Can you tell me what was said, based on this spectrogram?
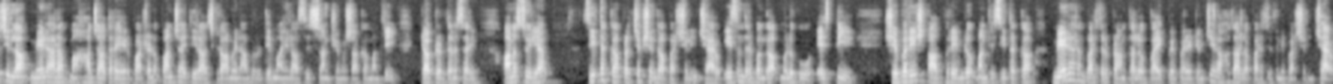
జిల్లా మేడారం మహాజాతర ఏర్పాట్లను పంచాయతీరాజ్ గ్రామీణాభివృద్ధి మహిళా శిశు సంక్షేమ శాఖ మంత్రి డాక్టర్ ధనసరి అనసూర్య సీతక్క ప్రత్యక్షంగా పరిశీలించారు. ఈ సందర్భంగా ములుగు ఎస్పీ శబరీష్ ఆధ్వర్యంలో మంత్రి సీతక్క మేడారం పరిసర ప్రాంతాల్లో బైక్పై పర్యటించి రహదారుల పరిస్థితిని పరిశీలించారు.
